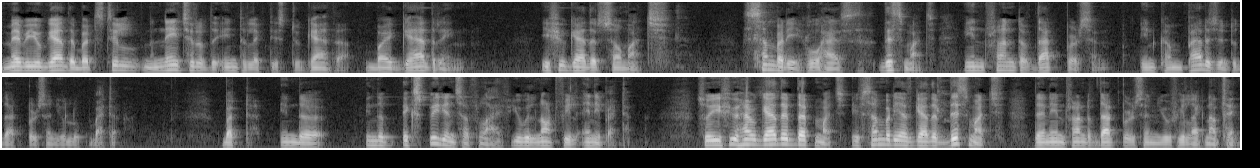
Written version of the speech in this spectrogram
Maybe you gather, but still the nature of the intellect is to gather. By gathering, if you gather so much, somebody who has this much, in front of that person, in comparison to that person, you look better. But in the… in the experience of life, you will not feel any better. So if you have gathered that much, if somebody has gathered this much, then in front of that person you feel like nothing.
